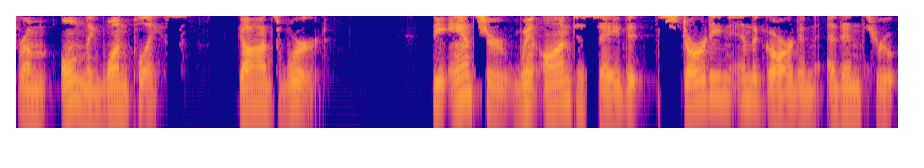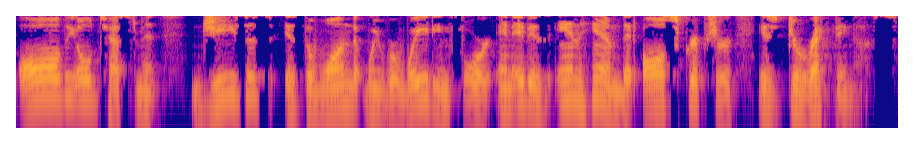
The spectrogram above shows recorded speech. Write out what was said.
from only one place God's Word. The answer went on to say that starting in the garden and then through all the Old Testament, Jesus is the one that we were waiting for, and it is in him that all scripture is directing us.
